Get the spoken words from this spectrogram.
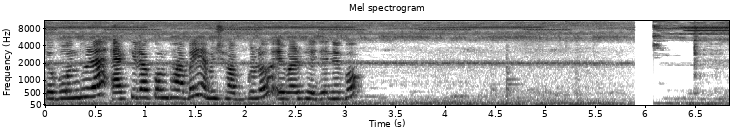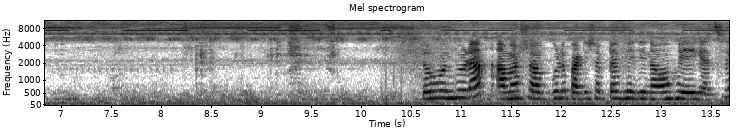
তো বন্ধুরা, একই রকম ভাবেই আমি সবগুলো এবার ভেজে নেব। তো বন্ধুরা, আমার সবগুলো পাটিসাপটা ভেজে নেওয়া হয়ে গেছে।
